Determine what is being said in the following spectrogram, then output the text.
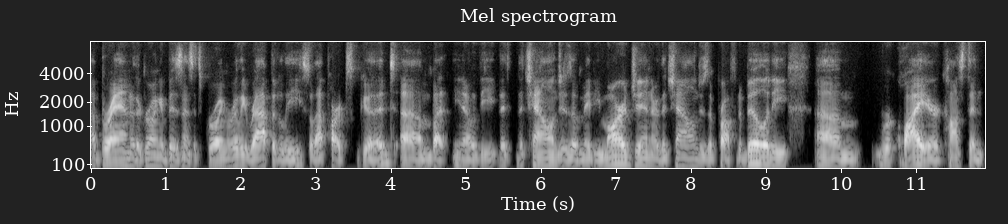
a brand or they're growing a business it's growing really rapidly so that part's good. Um, but you know the, the, the challenges of maybe margin or the challenges of profitability um, require constant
